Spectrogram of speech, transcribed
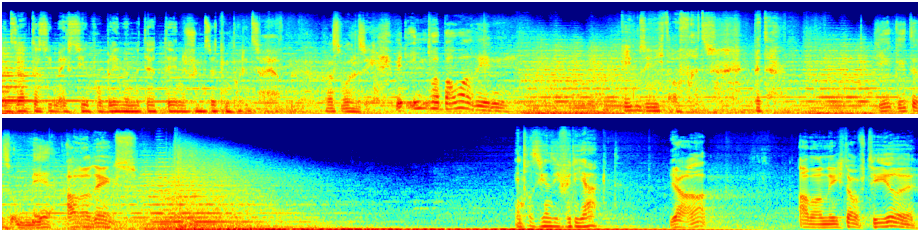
Man sagt, dass Sie im Exil Probleme mit der dänischen Sittenpolizei hatten. Was wollen Sie? Mit ihm über Bauer reden. Geben Sie nicht auf, Fritz. Bitte. Hier geht es um mehr. Allerdings. Interessieren Sie sich für die Jagd? Ja, aber nicht auf Tiere.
